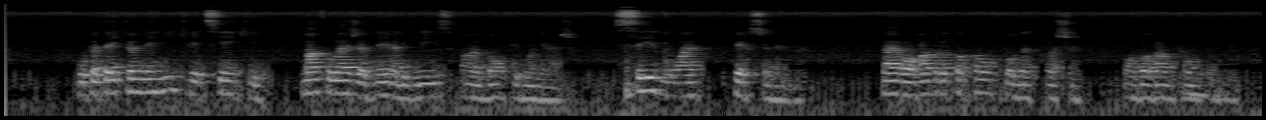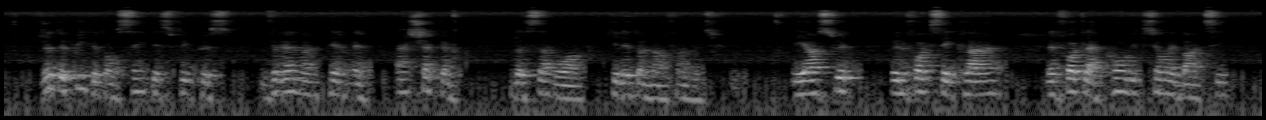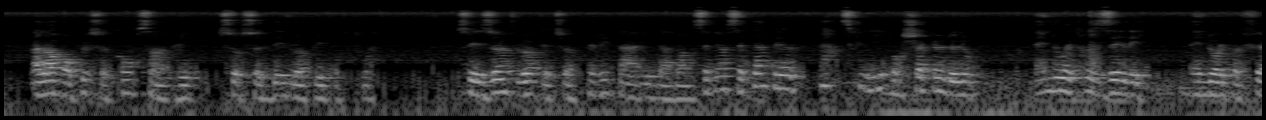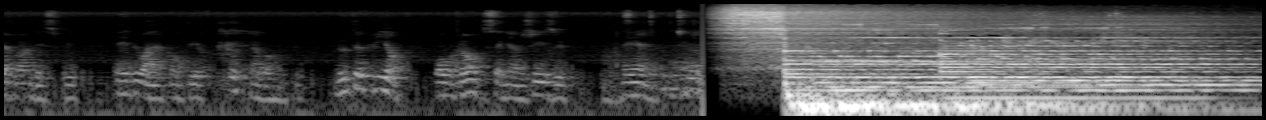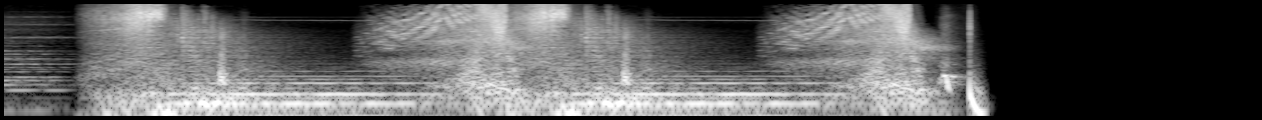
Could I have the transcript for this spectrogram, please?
Ou peut-être qu'un ami chrétien qui m'encourage à venir à l'Église a un bon témoignage. C'est moi personnellement. Père, on ne rendra pas compte pour notre prochain. On va rendre compte pour nous. Je te prie que ton Saint-Esprit puisse vraiment permettre à chacun de savoir qu'il est un enfant de Dieu. Et ensuite, une fois que c'est clair, une fois que la conviction est bâtie, alors on peut se concentrer sur se développer pour toi ces œuvres-là que tu as préparées d'abord. Seigneur, cet appel particulier pour chacun de nous, aide-nous à être zélés, aide-nous à être fervents d'esprit, aide-nous à accomplir toute ta volonté. Nous te prions au nom du Seigneur Jésus. Amen.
